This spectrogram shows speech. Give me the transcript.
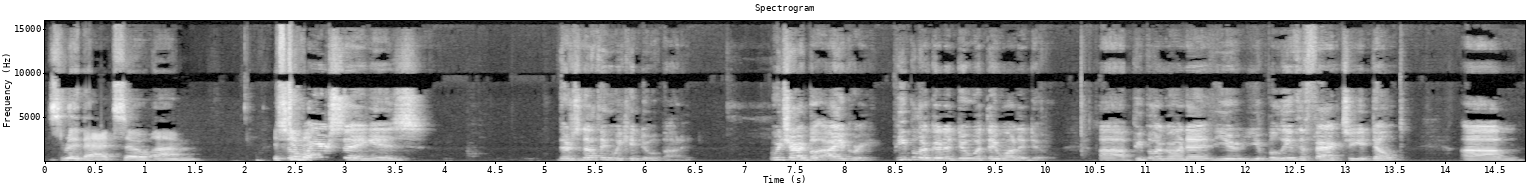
it's really bad. So, um, it's So what bad. you're saying is there's nothing we can do about it, which I I agree. People are going to do what they want to do. Uh, people are going to you you believe the facts or you don't. Um,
